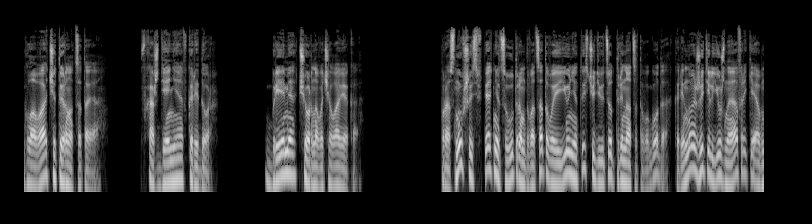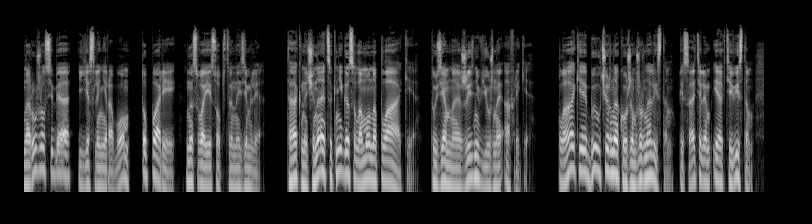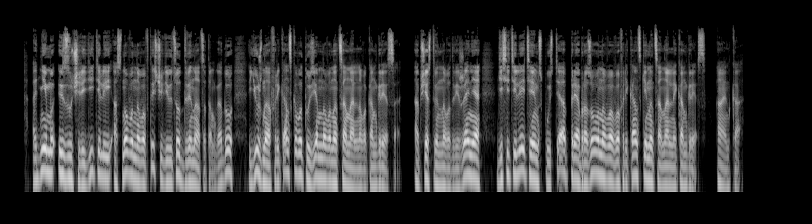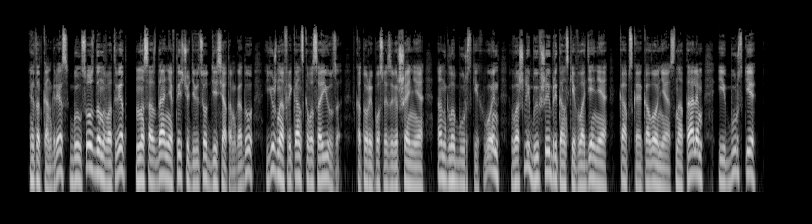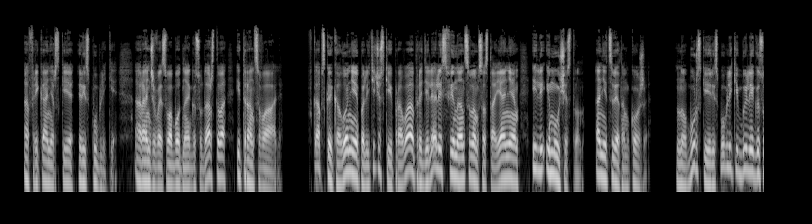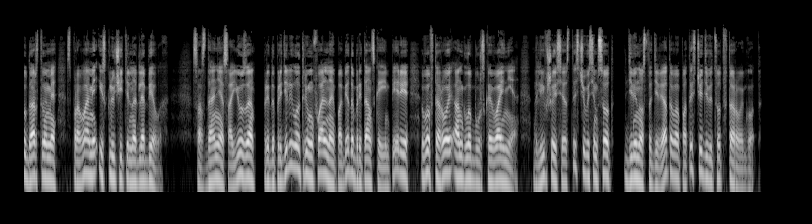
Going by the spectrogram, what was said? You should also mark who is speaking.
Speaker 1: Глава 14. Вхождение в коридор. Бремя черного человека. Проснувшись в пятницу утром 20 июня 1913 года, коренной житель Южной Африки обнаружил себя, если не рабом, то парией на своей собственной земле. Так начинается книга Соломона Плааки «Туземная жизнь в Южной Африке». Плааки был чернокожим журналистом, писателем и активистом, одним из учредителей основанного в 1912 году Южноафриканского туземного национального конгресса, общественного движения, десятилетием спустя преобразованного в Африканский национальный конгресс, АНК. Этот конгресс был создан в ответ на создание в 1910 году Южноафриканского союза, в который после завершения англобурских войн вошли бывшие британские владения Капская колония с Наталем и Бурские африканерские республики, Оранжевое свободное государство и Трансвааль. В Капской колонии политические права определялись финансовым состоянием или имуществом, а не цветом кожи. Но бурские республики были государствами с правами исключительно для белых. Создание Союза предопределило триумфальная победа Британской империи во Второй англо-бурской войне, длившейся с 1899 по 1902 год.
